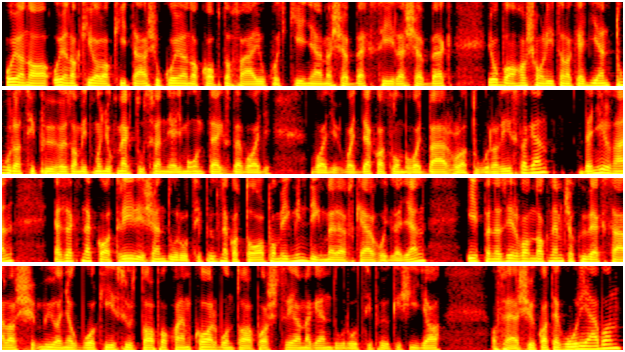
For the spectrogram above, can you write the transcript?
olyan a, olyan a kialakításuk, olyan a kaptafájuk, hogy kényelmesebbek, szélesebbek, jobban hasonlítanak egy ilyen túracipőhöz, amit mondjuk meg tudsz venni egy Montexbe, vagy, vagy, vagy Decathlonba, vagy bárhol a túra részlegen, de nyilván ezeknek a trail és enduro cipőknek a talpa még mindig merev kell, hogy legyen. Éppen ezért vannak nem csak üvegszálas műanyagból készült talpak, hanem karbontalpas trail meg enduro cipők is így a, a felső kategóriában.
